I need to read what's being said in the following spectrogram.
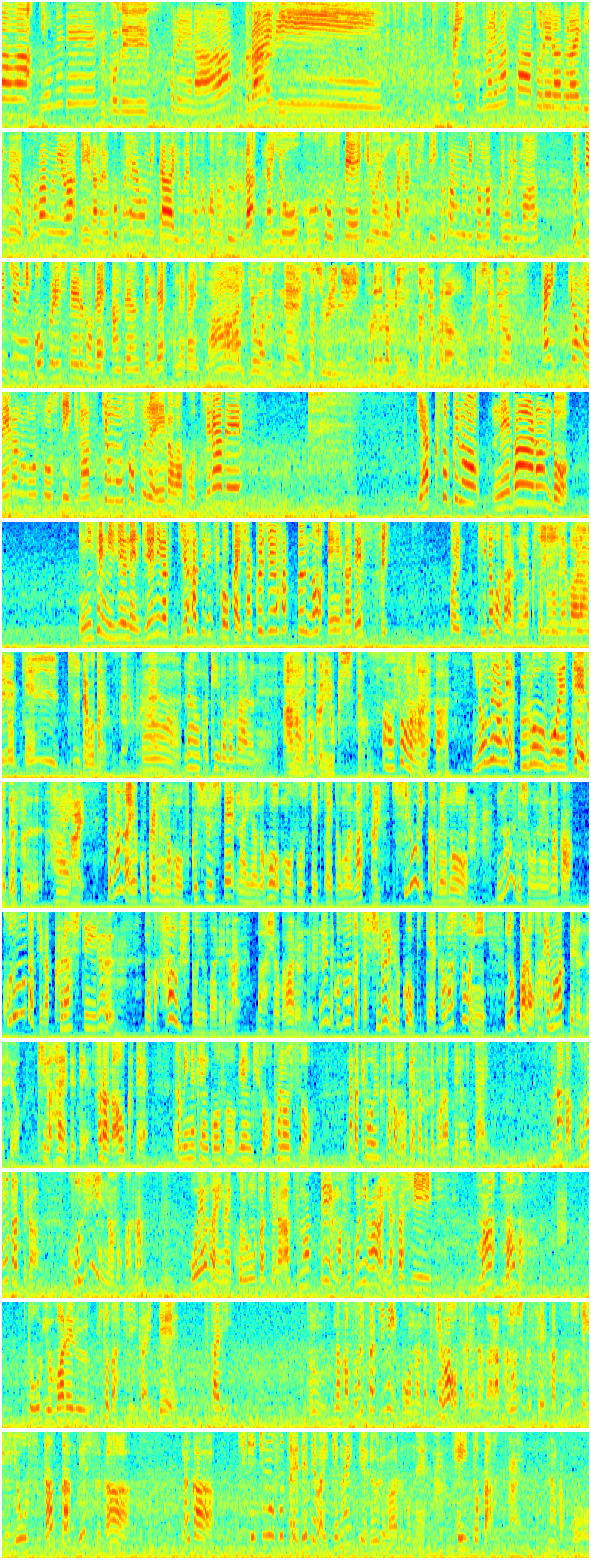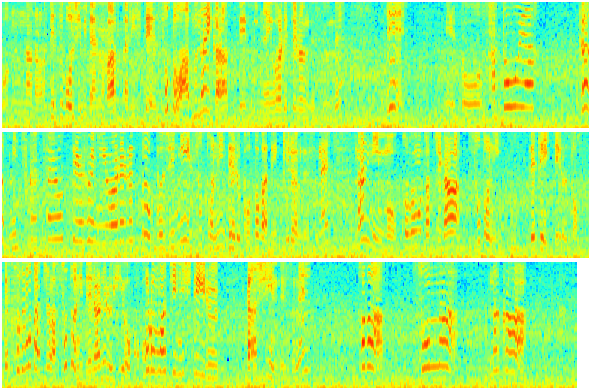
ばんは、嫁です。向こうです。トレーラードライビング。はい、始まりました。トレーラードライビング。この番組は映画の予告編を見た嫁と婿の夫婦が内容を妄想していろいろお話ししていく番組となっております。運転中にお送りしているので安全運転でお願いしはい、ます。今日はですね、久しぶりにトレドラメインスタジオからお送りしております。はい、今日も映画の妄想をしていきます。今日妄想する映画はこちらです。約束のネバーランド。2020年12月18日公開118分の映画です。はい。これ聞いたことあるね、約束のネバーランドって。聞いたことありますね、これね。うん、なんか聞いたことあるね。あの、はい僕はよく知ってます。あ、そうなんですか。は嫁はね、うろ覚え程度です。はい。はい。じゃあまずは予告編の方を復習して内容の方を妄想していきたいと思います。はい白い壁の、なんでしょうね、なんか子供たちが暮らしている、なんかハウスと呼ばれるはい場所があるんですね。で、子供たちは白い服を着て楽しそうにのっぱらを駆け回ってるんですよ。木が生えてて、空が青くて。なんかみんな健康そう、元気そう、楽しそう。なんか教育とかも受けさせてもらってるみたい。で、なんか子供たちが孤児院なのかな？親がいない子供たちが集まって、まあ、そこには優しい、ま、ママうんと呼ばれる人たちがいて、二人うん。なんかその人たちに、こうなんだろう、世話をされながら楽しく生活している様子だったんですが、なんか、敷地の外へ出てはいけないっていうルールがあるのね。うん塀とか、はい。なんかこう、なんだろうな、鉄格子みたいのがあったりして、外は危ないからってみんな言われてるんですよね。で、えっ、と、里親が見つかったよっていう風に言われると、無事に外に出ることができるんですね。何人も子供たちが外に出て行っていると。で、子供たちは外に出られる日を心待ちにしているらしいんですね。ただ、そんな中、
